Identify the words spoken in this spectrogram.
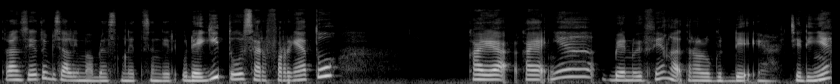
Transisi itu bisa 15 menit sendiri. Udah gitu servernya tuh kayak kayaknya bandwidthnya nggak terlalu gede ya. Jadinya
